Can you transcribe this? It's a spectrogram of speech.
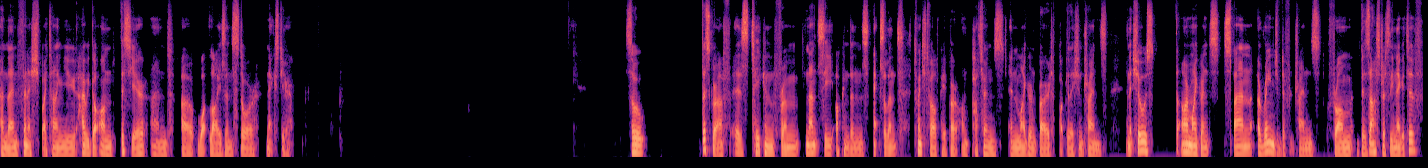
and then finish by telling you how we got on this year and uh, what lies in store next year. So this graph is taken from Nancy Ockendon's excellent 2012 paper on patterns in migrant bird population trends. And it shows that our migrants span a range of different trends from disastrously negative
